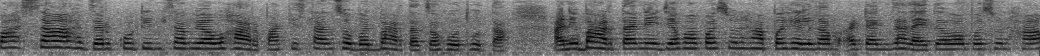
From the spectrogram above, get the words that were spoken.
पाच सहा हजार कोटींचा व्यवहार पाकिस्तानसोबत भारताचा होत होता. आणि भारताने जेव्हापासून हा पहेलगाम अटॅक झाला आहे तेव्हापासून हा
